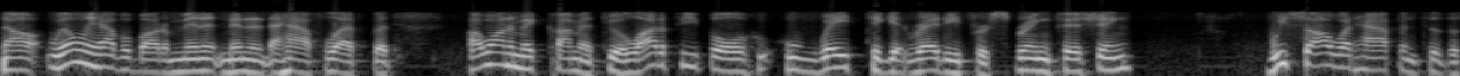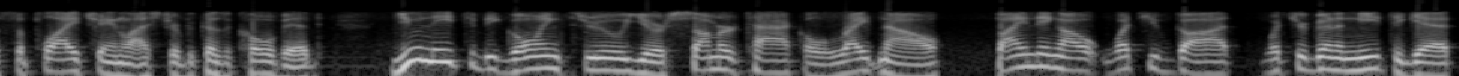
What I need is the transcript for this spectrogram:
Now we only have about a minute, minute and a half left, but I want to make a comment too. A lot of people who, who wait to get ready for spring fishing we saw what happened to the supply chain last year because of COVID. You need to be going through your summer tackle right now, finding out what you've got, what you're going to need to get,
